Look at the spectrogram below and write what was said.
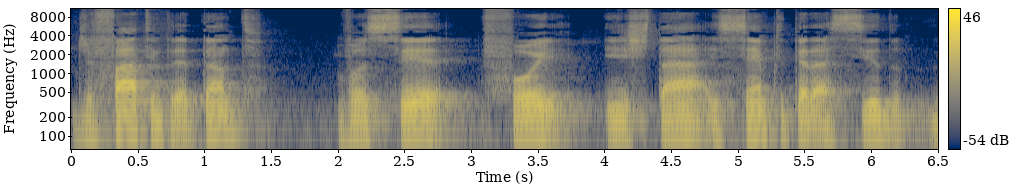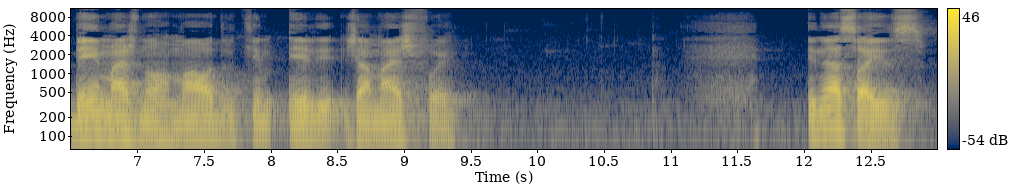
De fato, entretanto, você foi e está e sempre terá sido bem mais normal do que ele jamais foi. E não é só isso.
